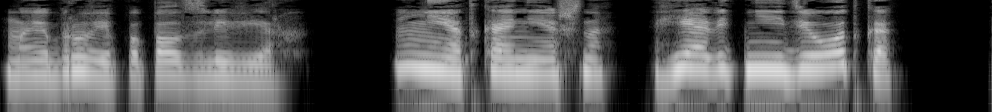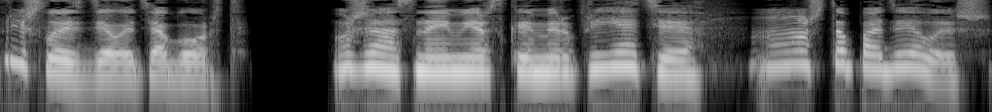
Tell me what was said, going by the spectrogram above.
Мои брови поползли вверх. «Нет, конечно. Я ведь не идиотка. Пришлось сделать аборт. Ужасное мерзкое мероприятие. Ну, что поделаешь.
